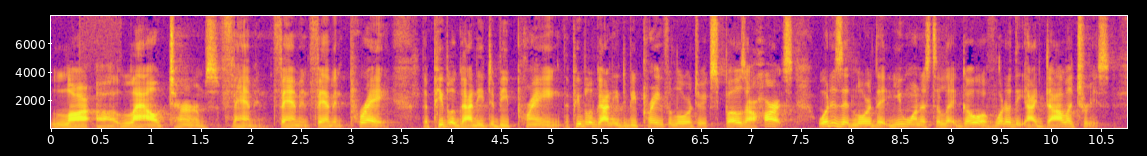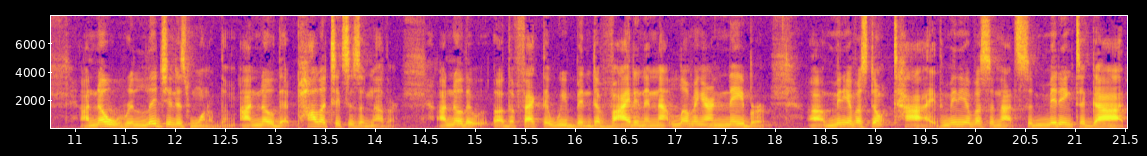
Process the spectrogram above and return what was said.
la- uh, loud terms famine, famine, famine. Pray. The people of God need to be praying. The people of God need to be praying for the Lord to expose our hearts. What is it, Lord, that you want us to let go of? What are the idolatries? I know religion is one of them. I know that politics is another. I know that uh, the fact that we've been divided and not loving our neighbor. Uh, many of us don't tithe. Many of us are not submitting to God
